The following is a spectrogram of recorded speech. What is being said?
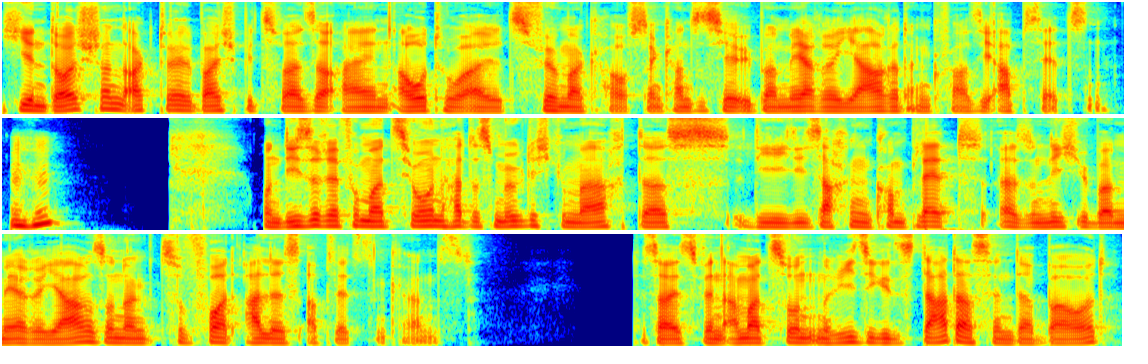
hier in Deutschland aktuell beispielsweise ein Auto als Firma kaufst, dann kannst du es ja über mehrere Jahre dann quasi absetzen. Mhm. Und diese Reformation hat es möglich gemacht, dass die, die Sachen komplett, also nicht über mehrere Jahre, sondern sofort alles absetzen kannst. Das heißt, wenn Amazon ein riesiges Datacenter baut,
